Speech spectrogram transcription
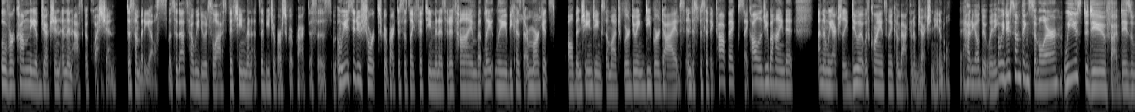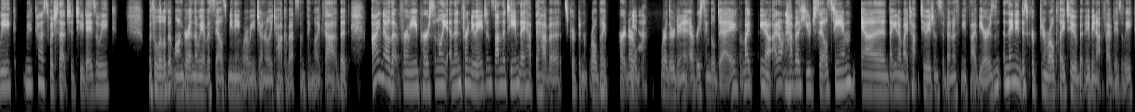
overcome the objection and then ask a question to somebody else. But so that's how we do it. It's the last 15 minutes of each of our script practices. And we used to do short script practices, like 15 minutes at a time. But lately, because our market's all been changing so much, we're doing deeper dives into specific topics, psychology behind it. And then we actually do it with clients and we come back and objection handle. How do y'all do it, Wendy? We do something similar. We used to do five days a week. We kind of switched that to two days a week with a little bit longer. And then we have a sales meeting where we generally talk about something like that. But I know that for me personally, and then for new agents on the team, they have to have a script and role play partner. Yeah. Where they're doing it every single day. My, you know, I don't have a huge sales team. And, you know, my top two agents have been with me five years and, and they need to script and role play too, but maybe not five days a week.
